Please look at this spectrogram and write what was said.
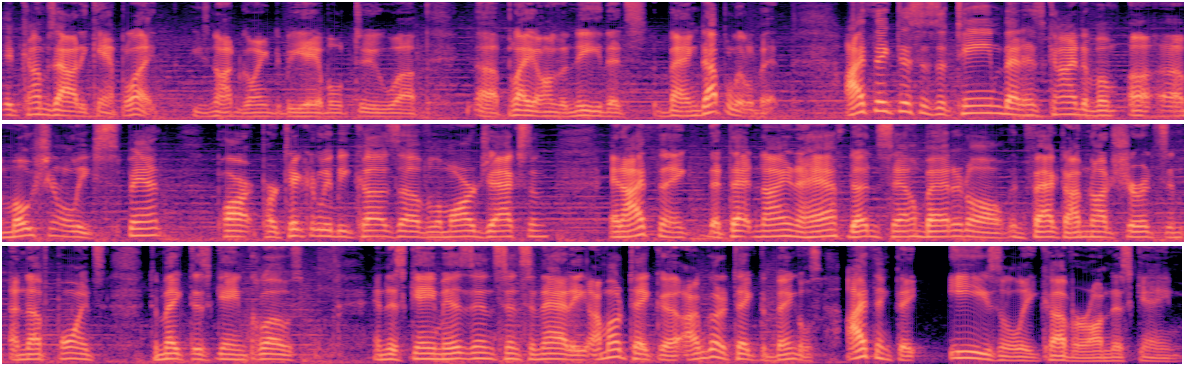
it comes out he can't play. He's not going to be able to uh, uh, play on the knee that's banged up a little bit. I think this is a team that has kind of um, uh, emotionally spent, part particularly because of Lamar Jackson. And I think that that nine and a half doesn't sound bad at all. In fact, I'm not sure it's en- enough points to make this game close. And this game is in Cincinnati. I'm going to take. A, I'm going to take the Bengals. I think they easily cover on this game.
